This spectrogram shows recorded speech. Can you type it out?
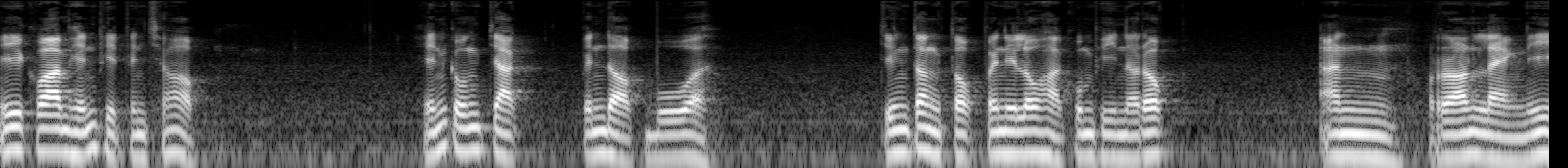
มีความเห็นผิดเป็นชอบ เห็นกงจักเป็นดอกบัว จึงต้องตกไปในโลหะคุมพีนรก อันร้อนแรงนี้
